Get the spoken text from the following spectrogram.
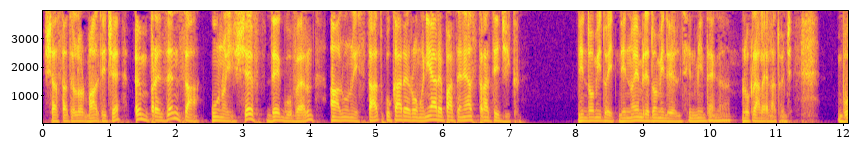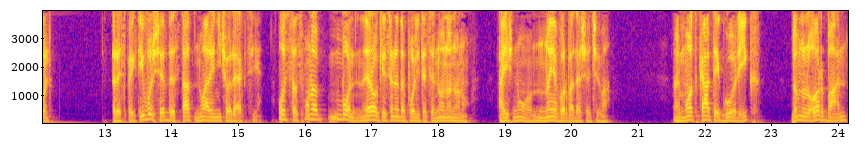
și a statelor baltice, în prezența unui șef de guvern al unui stat cu care România are parteneriat strategic. Din 2002, din noiembrie 2002, îl țin minte că lucra la el atunci. Bun. Respectivul șef de stat nu are nicio reacție o să spună, bun, era o chestiune de politețe. Nu, nu, nu, nu. Aici nu, nu e vorba de așa ceva. În mod categoric, domnul Orban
